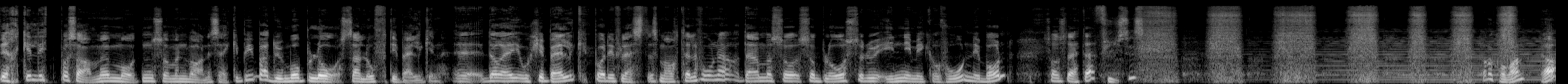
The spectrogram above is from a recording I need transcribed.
virker litt på samme måten som en vanlig sekkepipe. Du må blåse luft i belgen. Eh, der er jo ikke belg på de fleste smarttelefoner. Dermed så, så blåser du inn i mikrofonen i bånn, sånn som dette. Fysisk? Ja, da kommer han. Ja.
